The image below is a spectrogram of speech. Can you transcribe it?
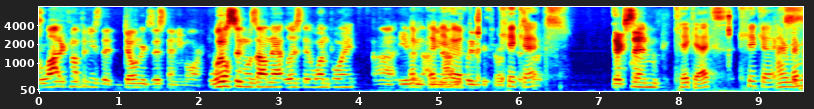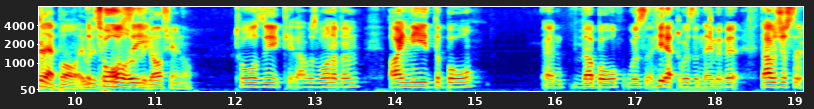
a lot of companies that don't exist anymore. Wilson was on that list at one point. Uh, even Have- I have mean, you heard obviously they Kick X. Dixon. Kick X. Kick X. I remember that ball. It The was Tall all over the Golf Channel. Tor Z, that was one of them. I need the ball, and the ball was the was the name of it. That was just a,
